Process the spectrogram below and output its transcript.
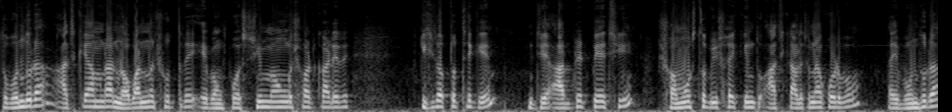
তো বন্ধুরা, আজকে আমরা নবান্ন সূত্রে এবং পশ্চিমবঙ্গ সরকারের কৃষি দপ্তর থেকে যে আপডেট পেয়েছি, সমস্ত বিষয় কিন্তু আজকে আলোচনা করব। তাই বন্ধুরা,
